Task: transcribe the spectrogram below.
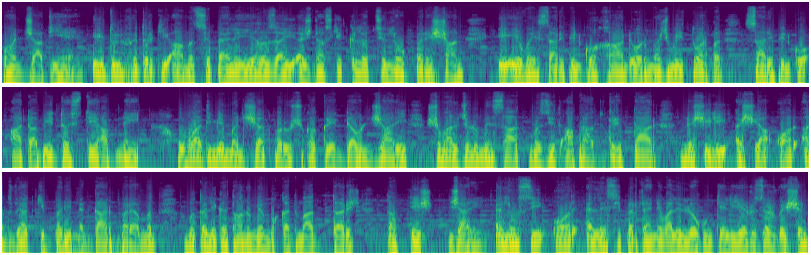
पहुँच जाती है। ईद उल फितर की आमद से पहले ही गजाई अजनास की किल्लत से लोग परेशान। ए ए वाई सारिफिन को खांड और मजमू तौर पर सारिफिन को आटा भी दस्तियाब नहीं। वादी में मनशियात फरोशों का क्रैकडाउन जारी। शुमाल जिलों में सात मजीद अपराध गिरफ़्तार। नशीली अशिया और अद्वियात की बड़ी मकदार बरामद। मुतल थानों में मुकदमा दर्ज, तफ्तीश जारी। एल ओ सी और एल ए सी पर रहने वाले लोगों के लिए रिजर्वेशन।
